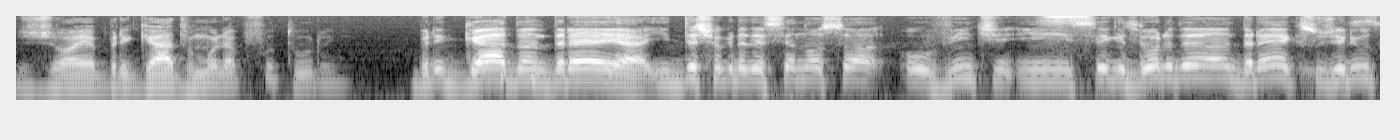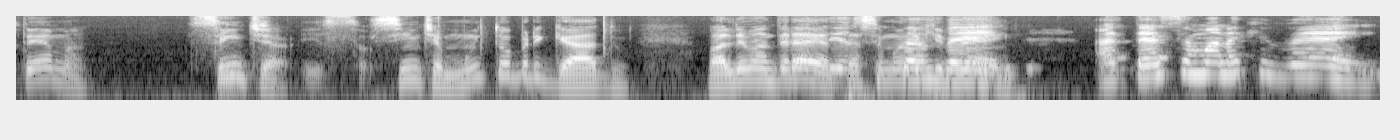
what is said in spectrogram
joia, obrigado. Vamos olhar para o futuro. Hein? Obrigado, Andréia. E deixa eu agradecer a nossa ouvinte e Cíntia. seguidora da Andréia, que sugeriu isso. o tema. Cíntia, Cíntia, isso. Cíntia, muito obrigado. Valeu, Andréia. Até semana também. que vem. Até semana que vem.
